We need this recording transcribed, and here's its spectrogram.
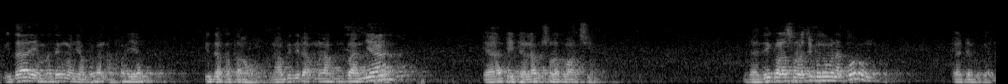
kita yang penting menyampaikan apa yang kita ketahui. Nabi tidak melakukannya ya di dalam sholat wajib. Berarti kalau sholat wajib bagaimana turun? Ya demikian.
